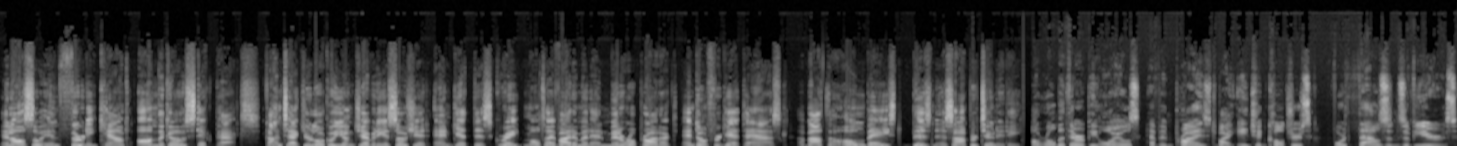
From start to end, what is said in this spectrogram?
and also in 30 count on the go stick packs. Contact your local Youngevity associate and get this great multivitamin and mineral product. And don't forget to ask about the home based business opportunity. Aromatherapy oils have been prized by ancient cultures for thousands of years.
